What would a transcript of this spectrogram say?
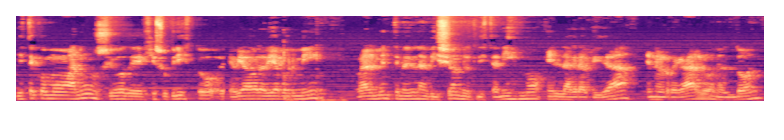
Y este como anuncio de Jesucristo que había dado la vida por mí, realmente me dio una visión del cristianismo en la gratuidad, en el regalo, en el don.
